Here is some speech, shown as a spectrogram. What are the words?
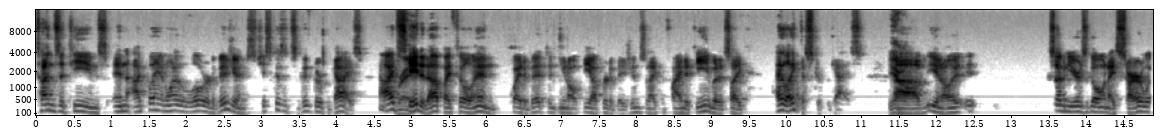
tons of teams, and I play in one of the lower divisions just because it's a good group of guys. Now I've Right. skated up, I fill in quite a bit, to, you know, the upper divisions, and I can find a team. But it's like I like this group of guys. yeah. Uh, you know, it, it, seven years ago when I started with,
